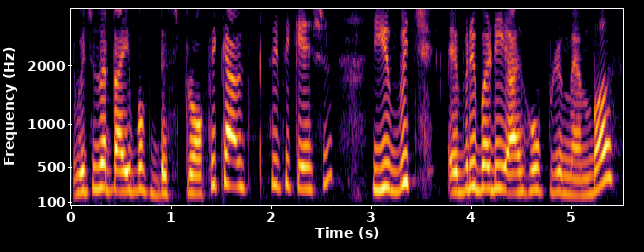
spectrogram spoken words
which is a type of dystrophic calcification you, which everybody I hope remembers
